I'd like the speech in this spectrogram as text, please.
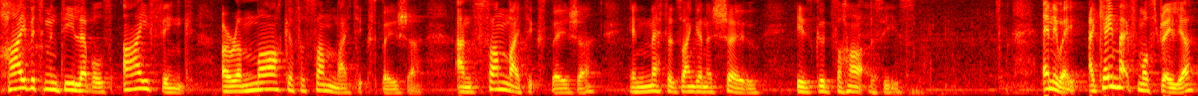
High vitamin D levels, I think, are a marker for sunlight exposure. And sunlight exposure, in methods I'm going to show, is good for heart disease. Anyway, I came back from Australia,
